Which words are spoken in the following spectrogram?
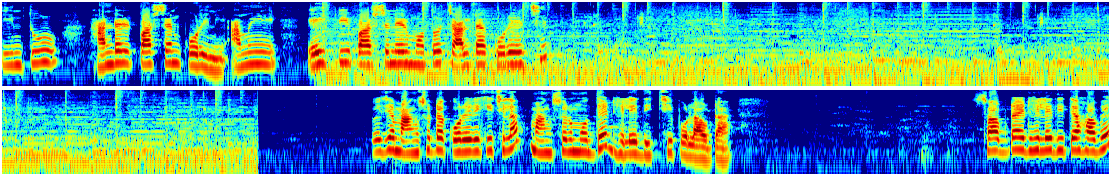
কিন্তু হান্ড্রেড পারসেন্ট করিনি। আমি এইটটি পার্সেন্টের মতো চালটা করেছি। ওই যে মাংসটা করে রেখেছিলাম, মাংসর মধ্যে ঢেলে দিচ্ছি পোলাওটা। সবটাই ঢেলে দিতে হবে।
